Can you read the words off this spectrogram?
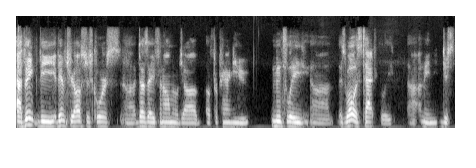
I think the, the infantry officers course uh, does a phenomenal job of preparing you mentally uh, as well as tactically. Uh, I mean, just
